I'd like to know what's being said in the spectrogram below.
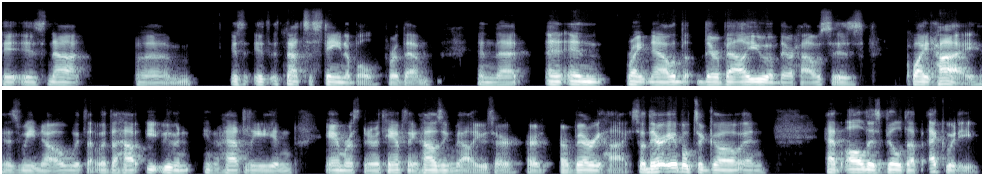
is not um, is it's not sustainable for them and that and, and right now the, their value of their house is quite high, as we know, with with the how even you know Hadley and Amherst and Northampton housing values are are are very high. So they're able to go and have all this built up equity,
